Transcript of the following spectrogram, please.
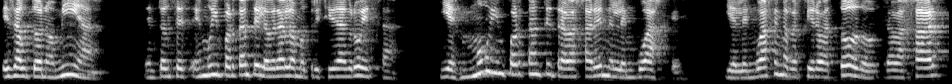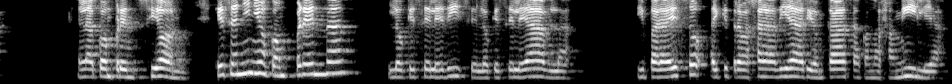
es autonomía. Entonces es muy importante lograr la motricidad gruesa, y es muy importante trabajar en el lenguaje. Y el lenguaje me refiero a todo, trabajar en la comprensión, que ese niño comprenda lo que se le dice, lo que se le habla. Y para eso hay que trabajar a diario en casa, con la familia.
